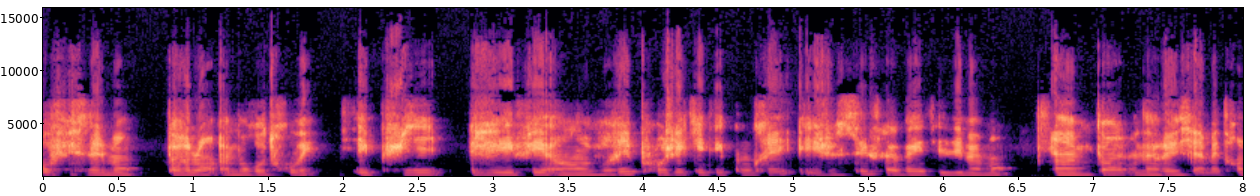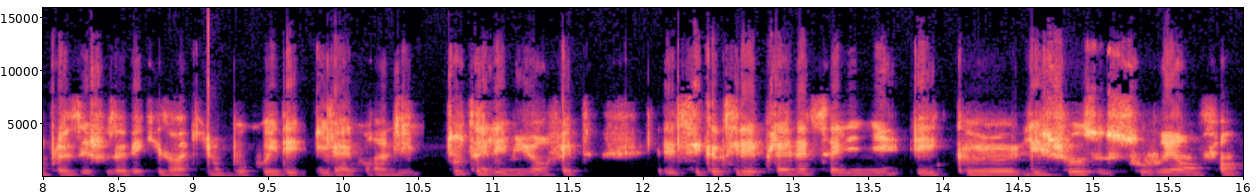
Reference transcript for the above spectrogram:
professionnellement parlant à me retrouver. Et puis, j'ai fait un vrai projet qui était concret et je sais que ça va aider des mamans. en même temps, on a réussi à mettre en place des choses avec Ezra qui l'ont beaucoup aidé. Il a grandi. Tout allait mieux, en fait. C'est comme si les planètes s'alignaient et que les choses s'ouvraient enfin,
